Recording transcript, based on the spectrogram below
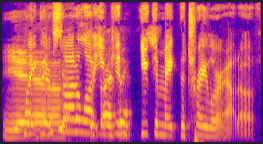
Yeah, Like, there's not a lot you I can think- you can make the trailer out of.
